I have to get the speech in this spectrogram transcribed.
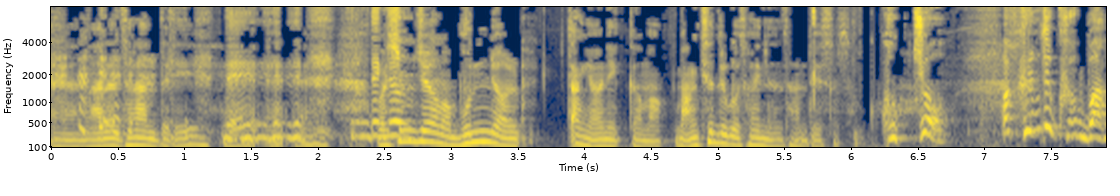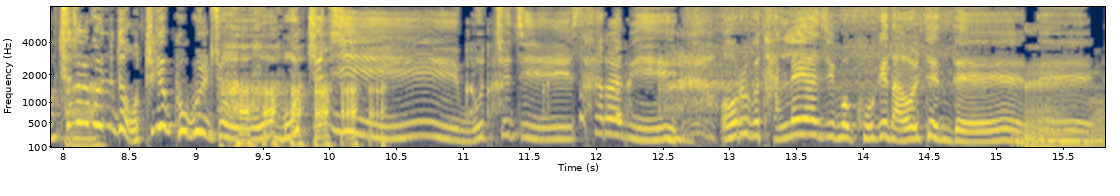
예, 많은 사람들이. 네. 예, 예, 예. 그런데 뭐 그- 심지어 문 열, 딱 여니까 막 망치 들고 서 있는 사람도 있었었고. 곡 줘. 아, 근데 그 망치 들고 있는데 어떻게 곡을 줘? 못 주지. 못 주지. 사람이 어르고 달래야지 뭐 곡이 나올 텐데. 네. 뭐,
